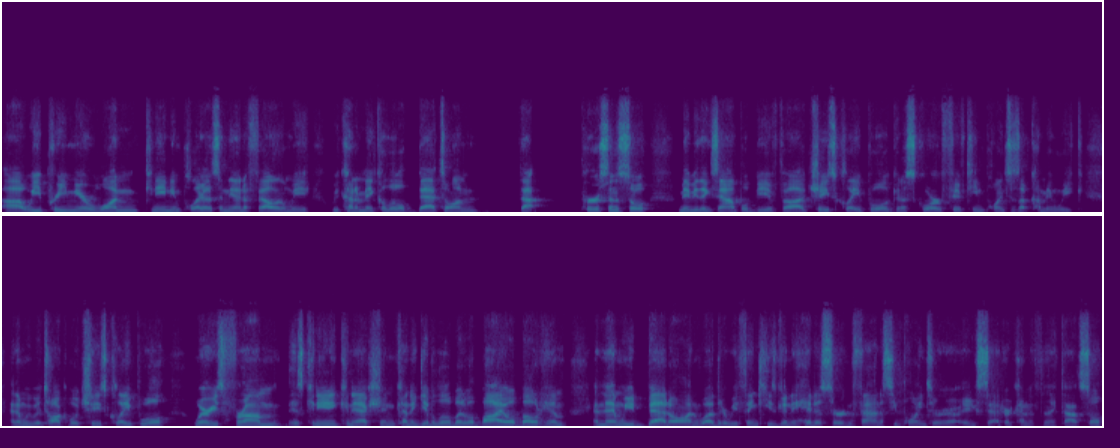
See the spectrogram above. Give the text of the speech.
uh, we premiere one Canadian player that's in the NFL, and we we kind of make a little bet on that person. So maybe the example would be if uh, Chase Claypool going to score 15 points this upcoming week, and then we would talk about Chase Claypool where he's from, his Canadian connection, kind of give a little bit of a bio about him, and then we'd bet on whether we think he's going to hit a certain fantasy point or et cetera, kind of thing like that. So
